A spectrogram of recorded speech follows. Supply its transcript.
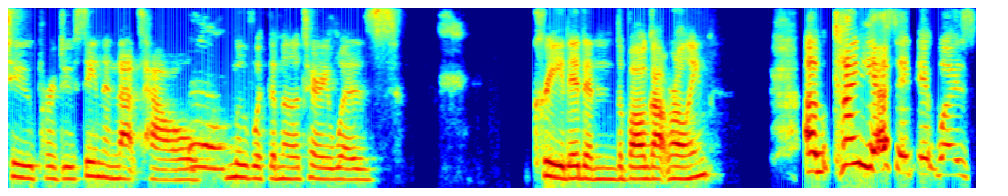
to producing and that's how move with the military was created and the ball got rolling? Um, kind of yes. It, it was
